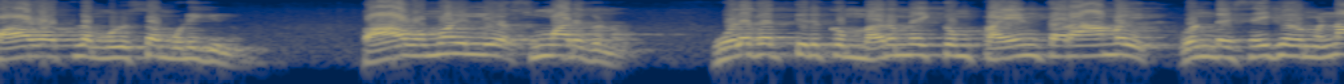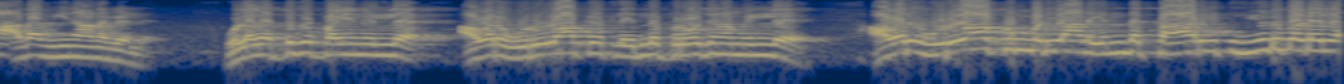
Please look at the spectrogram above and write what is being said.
பாவத்துல முழுசா முடிக்கணும். பாவமோ இல்லையோ சும்மா இருக்கணும். உலகத்திற்கும் மறுமைக்கும் பயன் தராமல் ஒன்றை செய்கிறோம்னா அதான் வீணான வேலை. உலகத்துக்கு பயன் இல்லை. அவரை உருவாக்கத்துல எந்த பிரயோஜனம் இல்லை. அவரை உருவாக்கும்படியான எந்த காரியத்தில் ஈடுபடல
